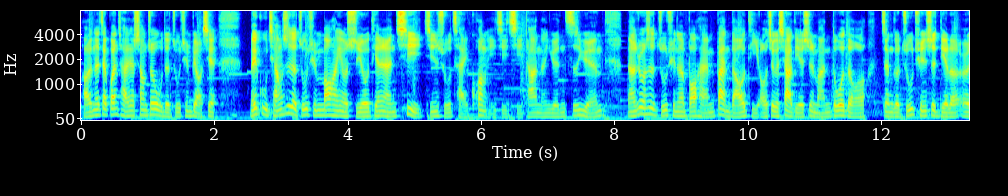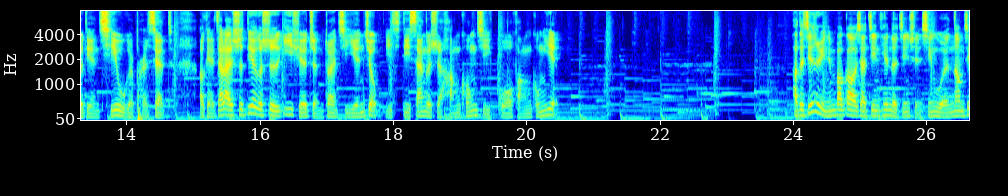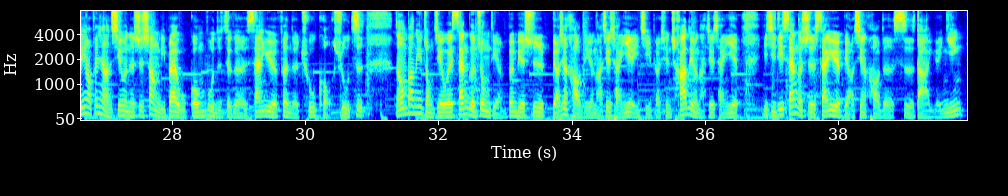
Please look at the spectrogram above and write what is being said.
好，那再观察一下上周五的族群表现。美股强势的族群包含有石油、天然气、金属采矿以及其他能源资源。那弱势族群呢，包含半导体哦，这个下跌是蛮多的哦，整个族群是跌了二点七五个 percent。OK，再来是第二个是医学诊断及研究，以及第三个是航空及国防工业。好的，接着与您报告一下今天的精选新闻。那我们今天要分享的新闻呢，是上礼拜五公布的这个三月份的出口数字。那我们帮你总结为三个重点，分别是表现好的有哪些产业，以及表现差的有哪些产业，以及第三个是三月表现好的四大原因。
